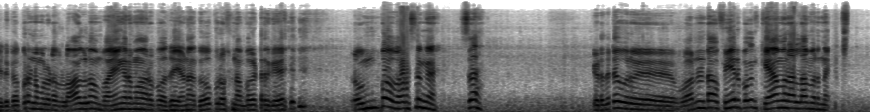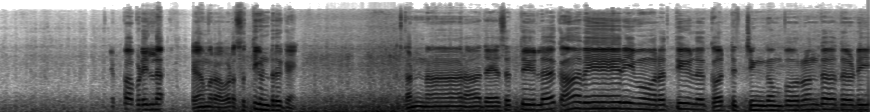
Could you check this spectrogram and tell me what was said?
இதுக்கப்புறம் நம்மளோட vlogலாம் பயங்கரமாக வரப்போகுது ஏன்னா கோபுரம் நம்மகிட்ட இருக்கு ரொம்ப வருஷங்க சார். கிட்டத்தட்ட ஒரு ஒன் அண்ட் ஆஃப் இயர் பக்கம் கேமரா இல்லாமல் இருந்தேன். இப்போ அப்படி இல்லை. கேமராவோட சுற்றி கொண்டு இருக்கேன். கண்ணாரா தேசத்தில் காவேரி ஓரத்தில் காட்டு சிங்கம் பிறந்ததடி.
